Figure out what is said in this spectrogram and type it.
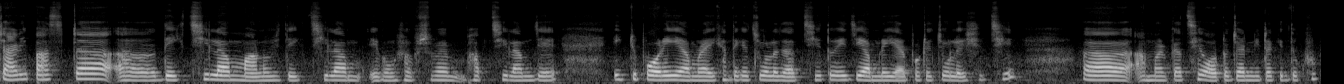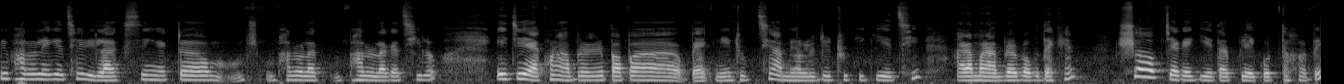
চারি পাঁচটা দেখছিলাম, মানুষ দেখছিলাম এবং সবসময় ভাবছিলাম যে, একটু পরেই আমরা এখান থেকে চলে যাচ্ছি। তো এই যে আমরা এয়ারপোর্টে চলে এসেছি। আমার কাছে অটো জার্নিটা কিন্তু খুবই ভালো লেগেছে রিল্যাক্সিং একটা ভালো লাগ, ভালো লাগা ছিল। এই যে এখন আবরারের পাপা ব্যাগ নিয়ে ঢুকছে, আমি অলরেডি ঢুকে গিয়েছি। আর আমার আবরার বাবু দেখেন, সব জায়গায় গিয়ে তার প্লে করতে হবে।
